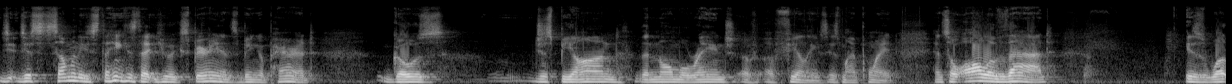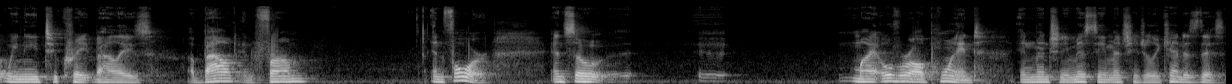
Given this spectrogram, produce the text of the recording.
just some of these things that you experience being a parent goes just beyond the normal range of, of feelings is my point. and so all of that is what we need to create ballets about and from and for and so uh, my overall point in mentioning misty and mentioning julie kent is this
